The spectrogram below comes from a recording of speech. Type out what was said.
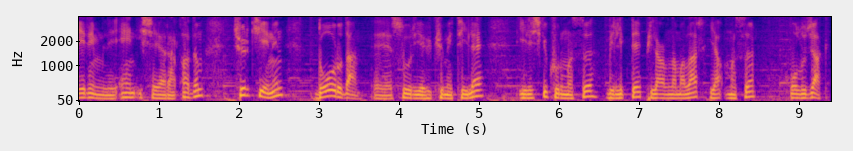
verimli, en işe yarar adım Türkiye'nin doğrudan e, Suriye hükümetiyle ilişki kurması, birlikte planlamalar yapması olacak.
